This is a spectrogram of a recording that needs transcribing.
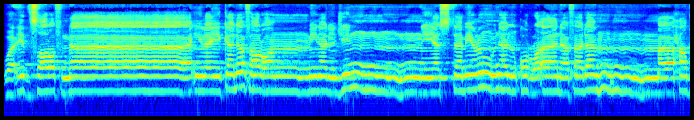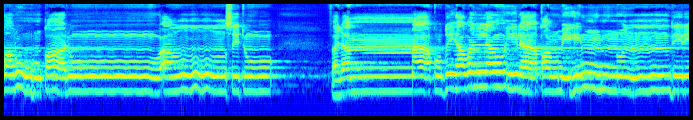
وإذ صرفنا إليك نفرا من الجن يستمعون القرآن فلما حضروه قالوا أنصتوا فلما قضي ولوا إلى قومهم منذرين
